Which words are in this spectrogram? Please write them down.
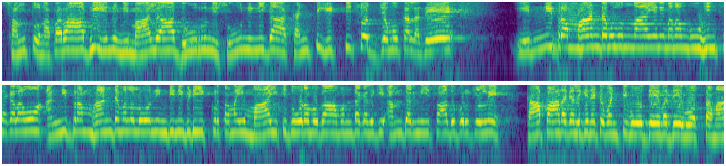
సంతు నపరాధీను ని మాయా దూరుని శూన్యునిగా కంటి ఇట్టి చొజ్జము కలదే. ఎన్ని బ్రహ్మాండములున్నాయని మనం ఊహించగలమో అన్ని బ్రహ్మాండములలో నిండి నిబిడీకృతమై మాయకి దూరముగా ఉండగలిగి అందరినీ సాధు పురుషుల్ని కాపాడగలిగినటువంటి ఓ దేవదేవోత్తమా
